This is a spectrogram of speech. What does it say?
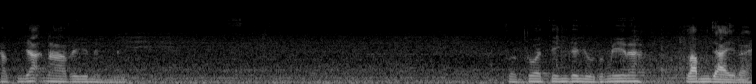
ขัตติยะนารีหนึ่งนี่ส่วนตัวจริงจะอยู่ตรงนี้นะลำใหญ่หน่อย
